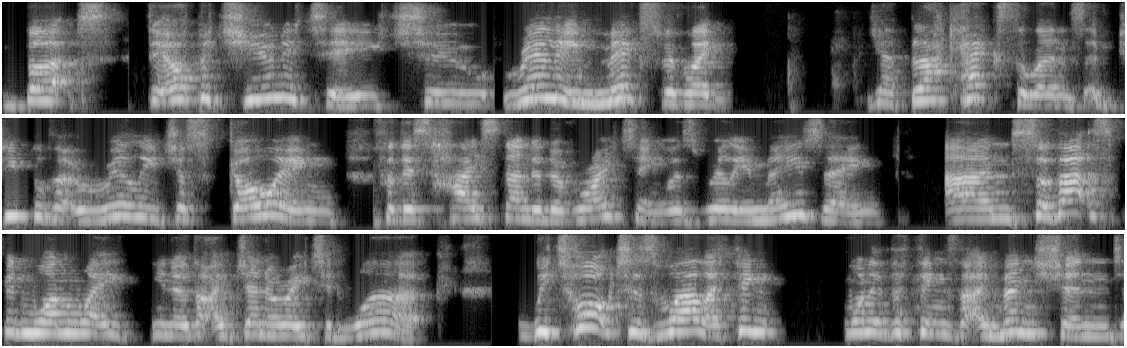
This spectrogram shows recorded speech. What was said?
but the opportunity to really mix with like yeah, black excellence and people that are really just going for this high standard of writing was really amazing. And so that's been one way, you know, that I generated work. We talked as well. I think one of the things that I mentioned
